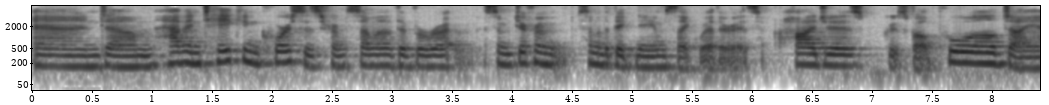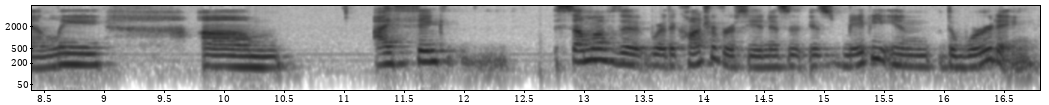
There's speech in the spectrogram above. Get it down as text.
and um, having taken courses from some of the some different some of the big names like whether it's Hodges, Griswold Poole, Diane Lee, um, I think some of the where the controversy is is maybe in the wording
